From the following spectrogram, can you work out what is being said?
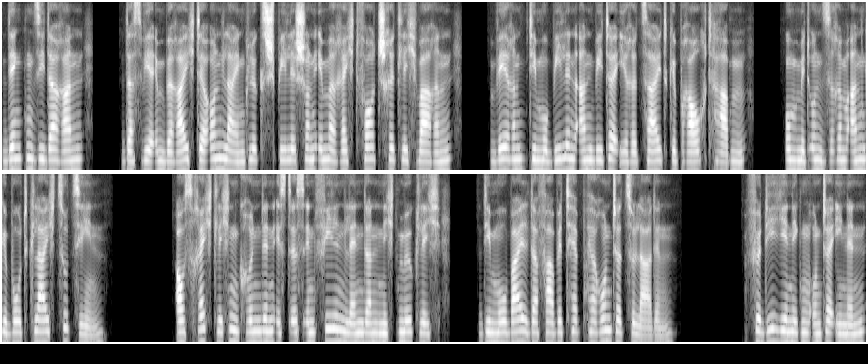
Denken Sie daran, dass wir im Bereich der Online-Glücksspiele schon immer recht fortschrittlich waren, während die mobilen Anbieter ihre Zeit gebraucht haben, um mit unserem Angebot gleichzuziehen. Aus rechtlichen Gründen ist es in vielen Ländern nicht möglich, die Mobile Dafabit App herunterzuladen. Für diejenigen unter Ihnen,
